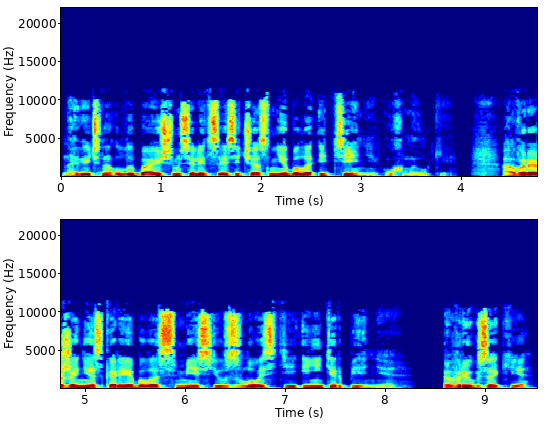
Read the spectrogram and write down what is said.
На вечно улыбающемся лице сейчас не было и тени ухмылки, а выражение скорее было смесью злости и нетерпения. «В рюкзаке?»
